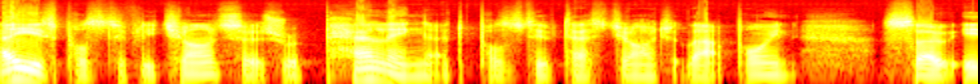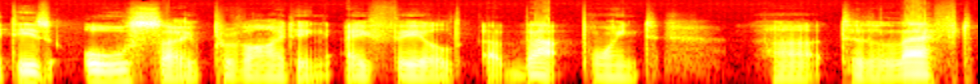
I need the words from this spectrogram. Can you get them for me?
A is positively charged, so it's repelling a positive test charge at that point. So it is also providing a field at that point uh, to the left.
